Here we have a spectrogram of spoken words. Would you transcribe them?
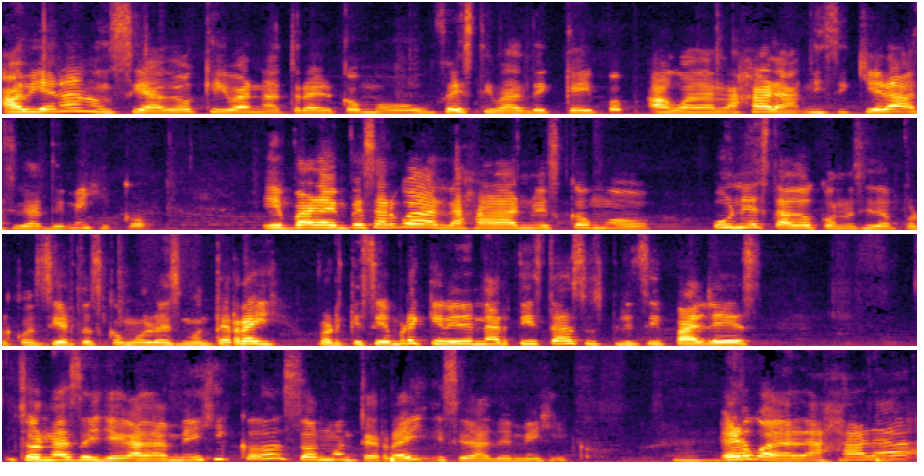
habían anunciado que iban a traer como un festival de K-pop a Guadalajara, ni siquiera a Ciudad de México. Y para empezar, Guadalajara no es como un estado conocido por conciertos como lo es Monterrey, porque siempre que vienen artistas, sus principales zonas de llegada a México son Monterrey y Ciudad de México. Era Guadalajara,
